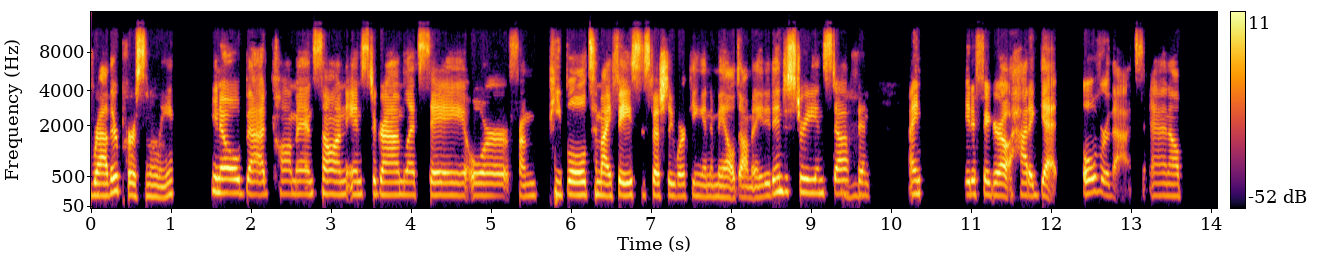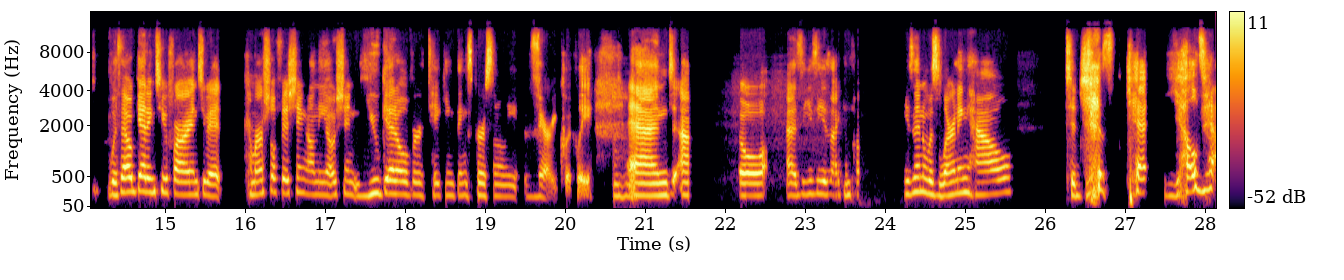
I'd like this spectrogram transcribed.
rather personally you know bad comments on instagram let's say or from people to my face especially working in a male dominated industry and stuff mm-hmm. and to figure out how to get over that and i'll without getting too far into it, commercial fishing on the ocean, you get over taking things personally very quickly. Mm-hmm. And um, so, as easy as I can put season was learning how to just get yelled at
